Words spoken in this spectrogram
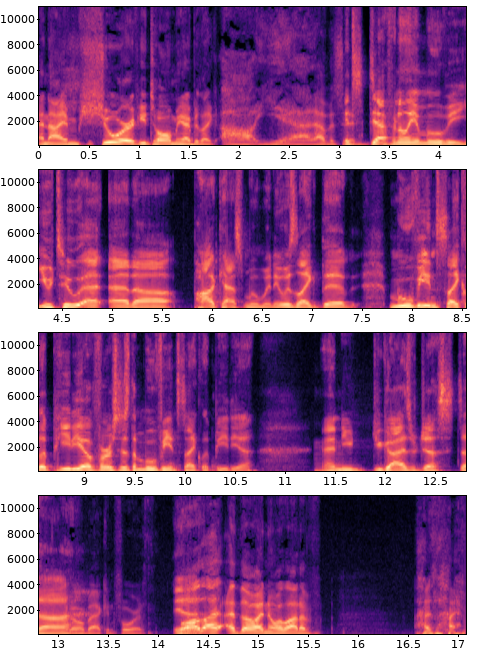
And I'm sure if you told me, I'd be like, oh, yeah, that was it. It's definitely a movie. You two at at uh podcast movement. It was like the movie encyclopedia versus the movie encyclopedia, and you you guys are just uh, going back and forth. Yeah. Well, I, though I know a lot of, I,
